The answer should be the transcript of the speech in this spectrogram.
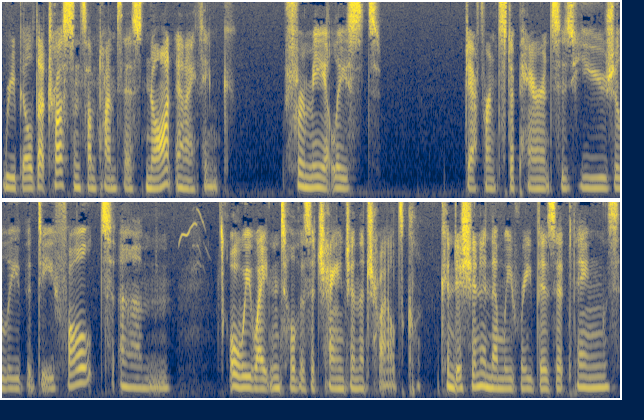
rebuild that trust? And sometimes there's not. And I think, for me at least, deference to parents is usually the default. Um, or we wait until there's a change in the child's condition and then we revisit things.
